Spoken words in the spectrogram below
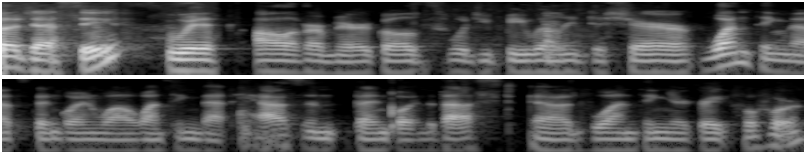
So, Jesse, with all of our miracles, would you be willing to share one thing that's been going well, one thing that hasn't been going the best, and one thing you're grateful for?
